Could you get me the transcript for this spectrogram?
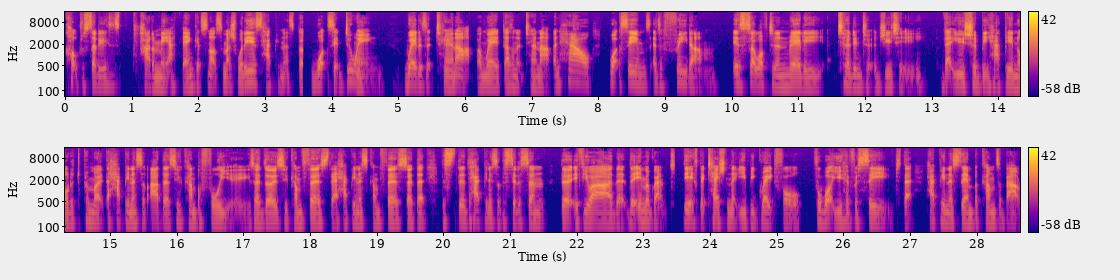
cultural studies part of me, I think. It's not so much what is happiness, but what's it doing? Where does it turn up and where doesn't it turn up? And how what seems as a freedom is so often really turned into a duty that you should be happy in order to promote the happiness of others who come before you. So those who come first, their happiness come first. So that the, the happiness of the citizen, the, if you are the, the immigrant, the expectation that you be grateful for what you have received, that happiness then becomes about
